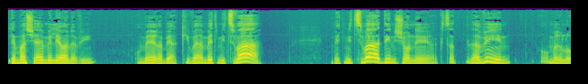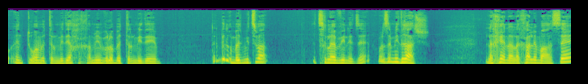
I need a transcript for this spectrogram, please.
למה שהיה אליהו הנביא? אומר רבי עקיבא היה מת מצווה. מת מצווה דין שונה, רק קצת להבין, הוא אומר לו, אין תאום בתלמידי החכמים ולא בתלמידיהם. תגיד לו, מת מצווה. צריך להבין את זה, אבל זה מדרש. לכן, הלכה למעשה,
